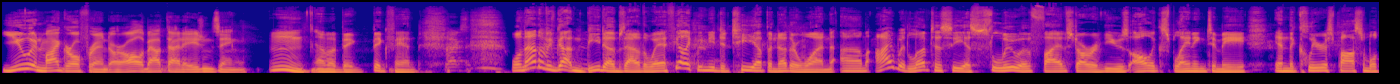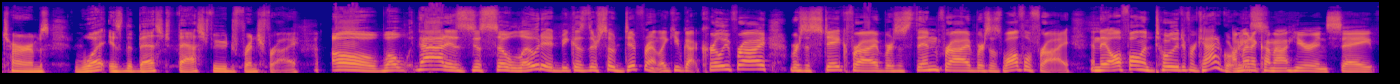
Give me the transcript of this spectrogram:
you and my girlfriend are all about that Asian zing. Mm, I'm a big, big fan. Well, now that we've gotten B dubs out of the way, I feel like we need to tee up another one. Um, I would love to see a slew of five star reviews all explaining to me in the clearest possible terms what is the best fast food French fry. Oh, well, that is just so loaded because they're so different. Like you've got curly fry versus steak fry versus thin fry versus waffle fry, and they all fall into totally different categories. I'm going to come out here and say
